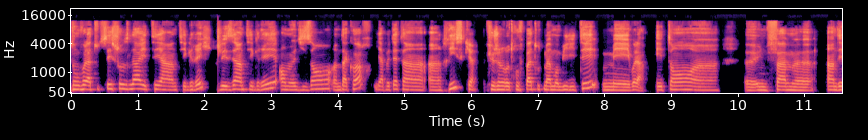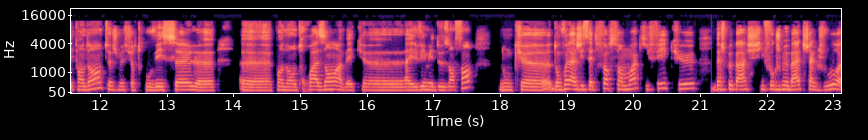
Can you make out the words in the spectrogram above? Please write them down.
Donc voilà, toutes ces choses-là étaient à intégrer. Je les ai intégrées en me disant, d'accord, il y a peut-être un, un, risque que je ne retrouve pas toute ma mobilité, mais voilà, étant euh, euh, une femme euh, indépendante. Je me suis retrouvée seule euh, pendant trois ans avec à élever mes deux enfants. Donc, donc voilà, j'ai cette force en moi qui fait que ben, je peux pas. Il faut que je me batte chaque jour.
